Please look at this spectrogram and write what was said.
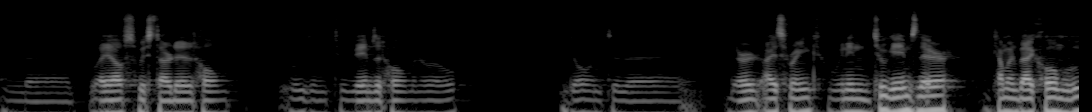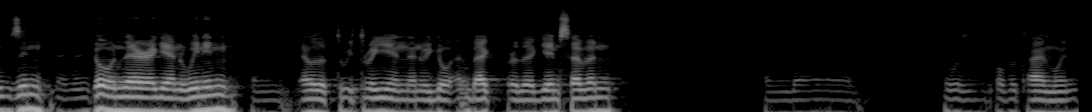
and uh, playoffs. We started at home, losing two games at home in a row, going to the their ice rink, winning two games there, coming back home losing, and then going there again winning, and that was a three-three, and then we go back for the game seven, and uh, it was overtime win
